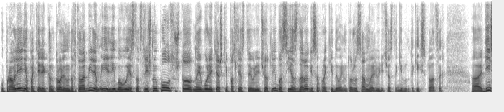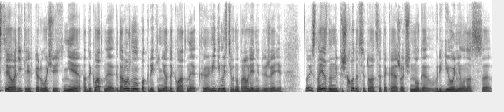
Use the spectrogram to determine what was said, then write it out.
управления, потеря контроля над автомобилем и либо выезд на встречную полосу, что наиболее тяжкие последствия влечет, либо съезд с дороги с опрокидыванием. То же самое люди часто гибнут в таких ситуациях. А, действия водителей, в первую очередь, неадекватные к дорожному покрытию, неадекватные к видимости в направлении движения. Ну и с наездом на пешеходов ситуация такая же. Очень много в регионе у нас э,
